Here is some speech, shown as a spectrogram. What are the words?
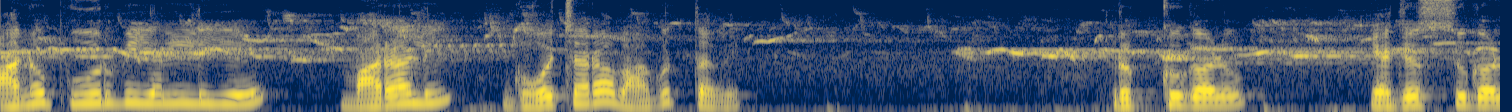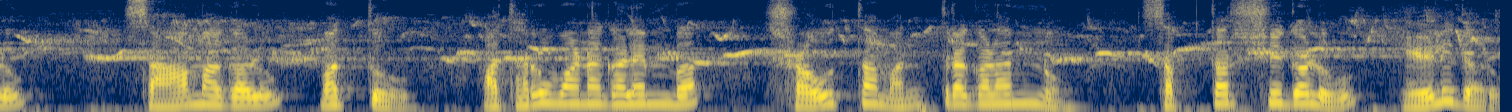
ಅನುಪೂರ್ವಿಯಲ್ಲಿಯೇ ಮರಳಿ ಗೋಚರವಾಗುತ್ತವೆ. ಋಕ್ಕುಗಳು, ಯಜಸ್ಸುಗಳು, ಸಾಮಗಳು ಮತ್ತು ಅಥರ್ವಣಗಳೆಂಬ ಶ್ರೌತ ಮಂತ್ರಗಳನ್ನು ಸಪ್ತರ್ಷಿಗಳು ಹೇಳಿದರು.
